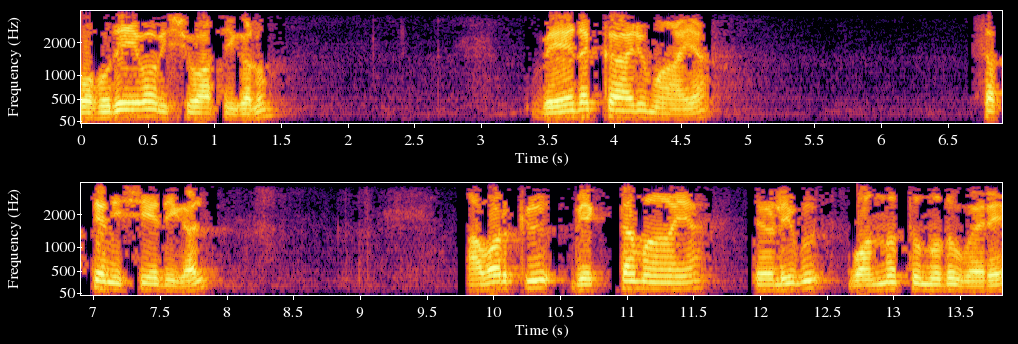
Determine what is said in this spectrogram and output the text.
ബഹുദൈവ വിശ്വാസികളും വേദക്കാരുമായ സത്യനിഷേധികൾ അവർക്ക് വ്യക്തമായ തെളിവ് വന്നെത്തുന്നതുവരെ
